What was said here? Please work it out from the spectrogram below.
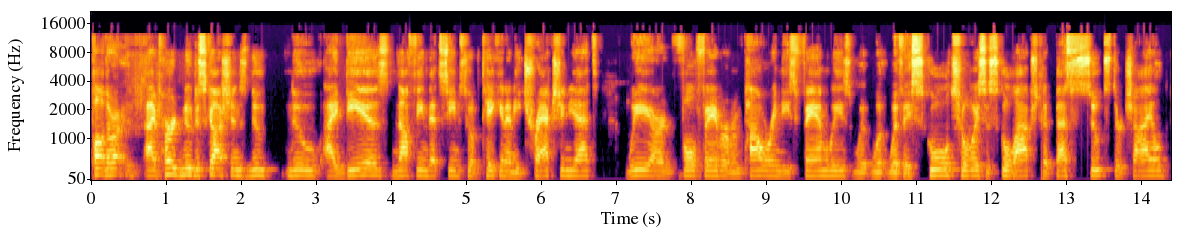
Paul, there are, I've heard new discussions, new new ideas. Nothing that seems to have taken any traction yet. We are in full favor of empowering these families with, with, with a school choice, a school option that best suits their child.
